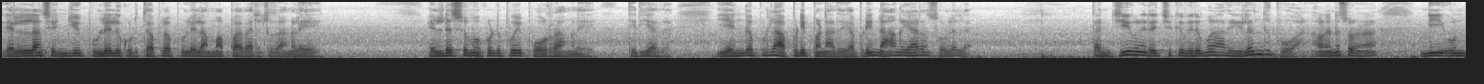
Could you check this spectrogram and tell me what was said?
இதெல்லாம் செஞ்சு பிள்ளைகளுக்கு கொடுத்த அப்புறம் பிள்ளைகள் அம்மா அப்பா விரட்டுறாங்களே. எல்டர்ஸும் கொண்டு போய் போடுறாங்களே. தெரியாத. எங்கள் பிள்ளை அப்படி பண்ணாது அப்படின்னு நாங்கள் யாரும் சொல்லலை. தன் ஜீவனை ரசிக்க விரும்ப அதை இழந்து போவான். அவன் என்ன சொல்கிறான் நீ உன்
